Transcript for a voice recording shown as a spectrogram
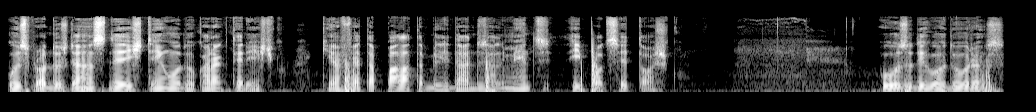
Os produtos da rancidez têm um odor característico que afeta a palatabilidade dos alimentos e pode ser tóxico. Uso de gorduras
